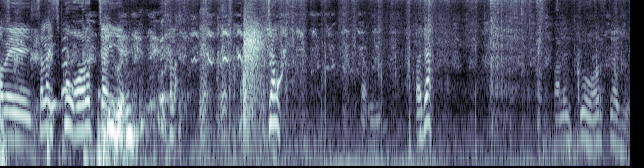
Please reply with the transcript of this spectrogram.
अबे, चला, इसको औरत चाहिए। चला। आजा। इसको औरत चाहिए।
